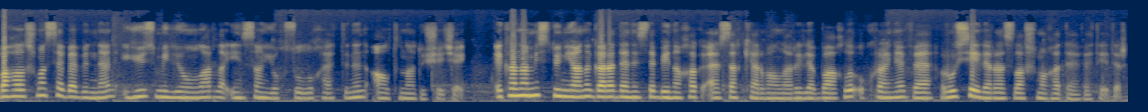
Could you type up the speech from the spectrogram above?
Bahalışma səbəbindən 100 milyonlarla insan yoxsulluq həddinin altına düşəcək. Ekonomist dünyanı Qara dənizdə beynəlxalq ərzaq karvanları ilə bağlı Ukrayna və Rusiya ilə razılaşmağa dəvət edir.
